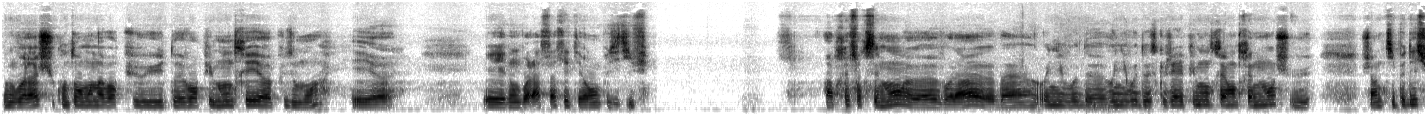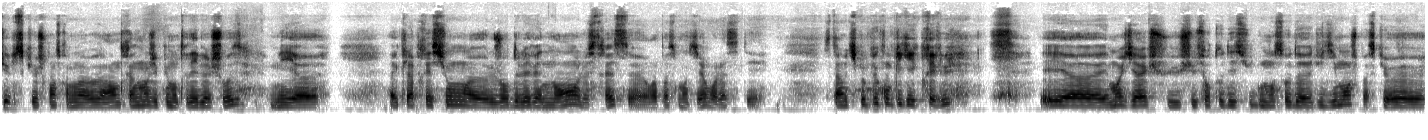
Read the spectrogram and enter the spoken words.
donc voilà je suis content d'avoir pu, d'avoir pu montrer euh, plus ou moins et, euh, et donc voilà ça c'était vraiment positif. Après forcément voilà ben, au, niveau de, au niveau de ce que j'avais pu montrer à l'entraînement je suis, je suis un petit peu déçu parce que je pense qu'à l'entraînement j'ai pu montrer des belles choses mais avec la pression le jour de l'événement, le stress, on va pas se mentir, voilà, c'était un petit peu plus compliqué que prévu. Euh, et, moi, je dirais que je suis, surtout déçu de mon saut du dimanche parce que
